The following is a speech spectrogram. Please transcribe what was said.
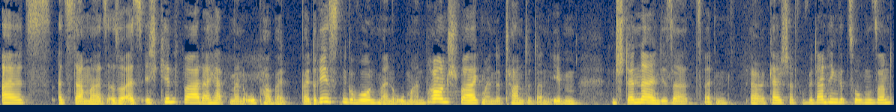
als, als damals. Also als ich Kind war, da hat mein Opa bei, bei Dresden gewohnt, meine Oma in Braunschweig, meine Tante dann eben in Stendal, in dieser zweiten äh, Kleinstadt, wo wir dann hingezogen sind.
